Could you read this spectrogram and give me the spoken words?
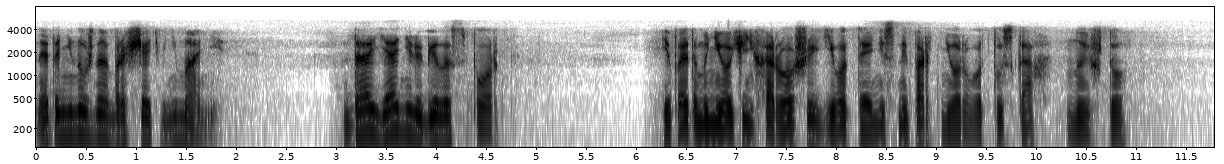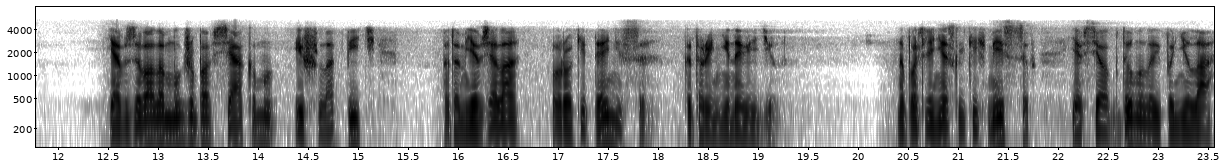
на это не нужно обращать внимание. Да, я не любила спорт, и поэтому не очень хороший его теннисный партнер в отпусках. Ну и что? Я взывала мужа по-всякому и шла пить. Потом я взяла уроки тенниса, который ненавидела. Но после нескольких месяцев я все обдумала и поняла,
